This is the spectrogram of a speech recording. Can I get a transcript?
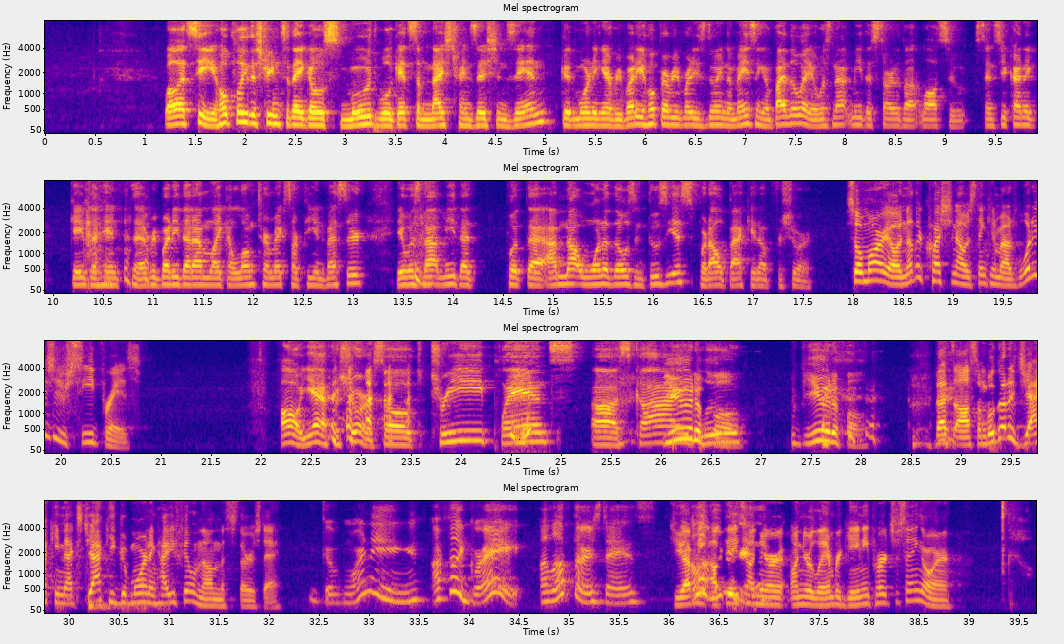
Well, let's see. Hopefully, the stream today goes smooth. We'll get some nice transitions in. Good morning, everybody. Hope everybody's doing amazing. And by the way, it was not me that started that lawsuit. Since you kind of gave the hint to everybody that I'm like a long term XRP investor, it was not me that put that. I'm not one of those enthusiasts, but I'll back it up for sure. So, Mario, another question I was thinking about is what is your seed phrase? Oh, yeah, for sure. So, tree, plants, uh, sky, beautiful, blue. beautiful. That's awesome. We'll go to Jackie next. Jackie, good morning. How are you feeling on this Thursday? Good morning. I feel great. I love Thursdays. Do you have any updates on your on your Lamborghini purchasing or?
